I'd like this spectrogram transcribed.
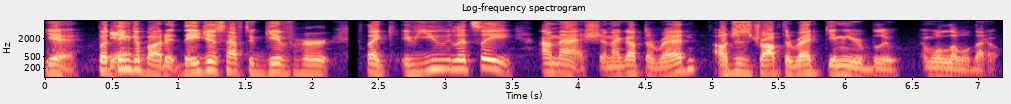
Yeah, but Yeah. think about it. They just have to give her like if you let's say I'm Ash and I got the red, I'll just drop the red, give me your blue, and we'll level that up.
